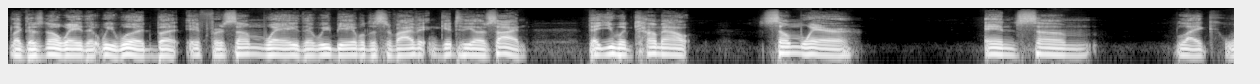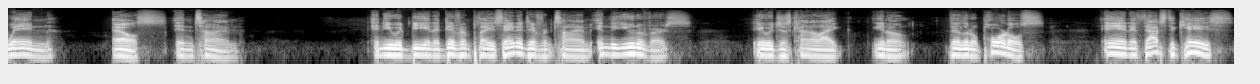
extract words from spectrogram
like there's no way that we would, but if for some way that we'd be able to survive it and get to the other side, that you would come out somewhere and some like when else in time. And you would be in a different place and a different time in the universe. It would just kind of like you know they're little portals. And if that's the case,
